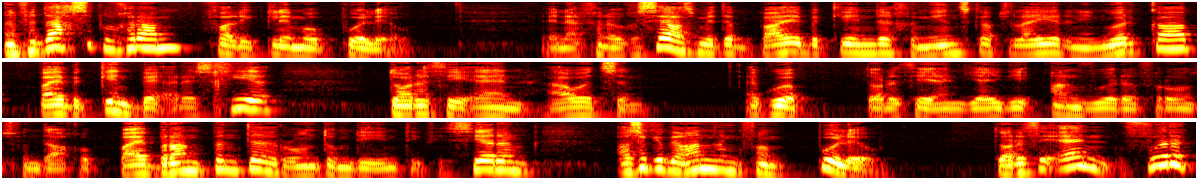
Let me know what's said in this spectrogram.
In vandag se program val die klem op polio. En ek gaan nou gesels met 'n baie bekende gemeenskapsleier in die Noord-Kaap, baie bekend by RSG, Dorothy Ann Howardson. Ek hoop Dorothy en jy die antwoorde vir ons vandag op baie brandpunte rondom die identifisering asook die behandeling van polio. Dorothy en voor ek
